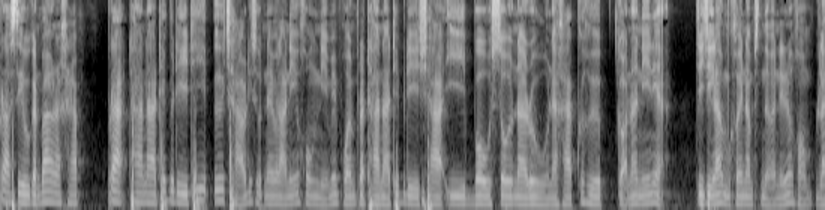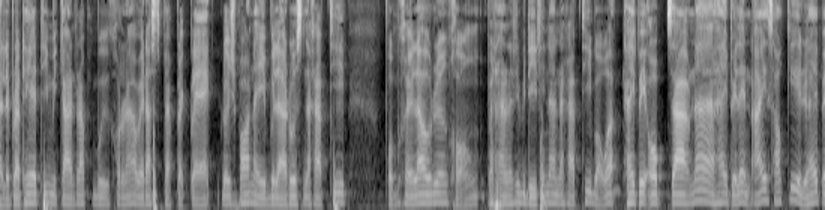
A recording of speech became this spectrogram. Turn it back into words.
บราซิลกันบ้างนะครับ ประธานาธิบดีที่อื้อฉาวที่สุดในเวลานี้คงหนีไม่พ้นประธานาธิบดีชาอีโบโซนารูนะครับก็คือก่อนหน้านี้เนี่ยจริง ๆ แล้วผมเคยนำเสนอในเรื่องของหลาย ๆ ประเทศที่มีการรับมือโคโรนาไวรัสแบบแปลก ๆ โดยเฉพาะในเบลารุสนะครับที่ ผมเคยเล่าเรื่องของประธานาธิบดีที่นั่นนะครับ ที่บอกว่าให้ไปอบซาวน่าให้ไปเล่นไอซ์ฮอกกี้หรือให้ไป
